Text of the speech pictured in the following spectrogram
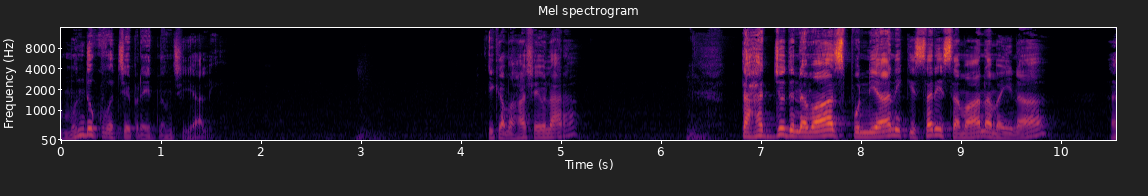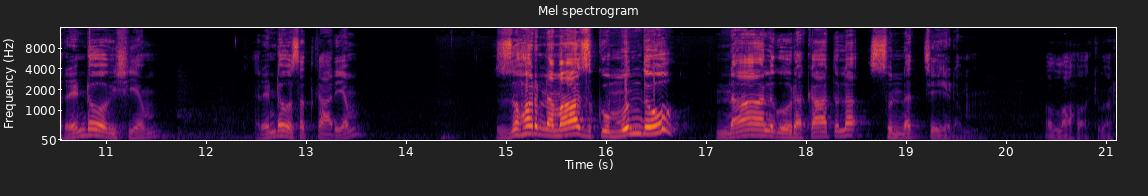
ముందుకు వచ్చే ప్రయత్నం చేయాలి. ఇక మహాశివులారా తహజ్జుద్ నమాజ్ పుణ్యానికి సరి సమానమైన రెండవ విషయం రెండవ సత్కార్యం. జొహర్ నమాజ్కు ముందు నాలుగు రకాతుల సున్నత్ చేయడం. అల్లాహు అక్బర్.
